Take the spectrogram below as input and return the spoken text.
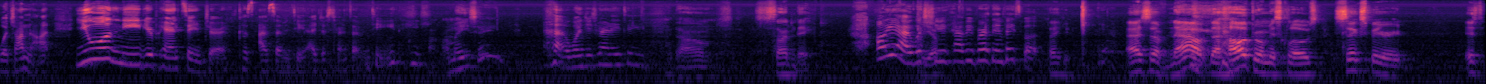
which I'm not, you will need your parents' signature because I'm 17. I just turned 17. I'm 18. when did you turn 18? Um, Sunday. Oh, yeah. I wish Yep. you happy birthday on Facebook. Thank you. Yeah. As of now, the health room is closed, sixth period. It's,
